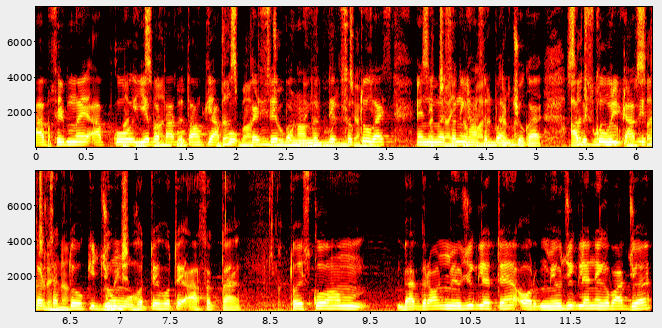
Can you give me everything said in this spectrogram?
आप सिर्फ़ मैं आपको ये बता देता हूँ कि आपको कैसे बनाना देख सकते हो गाइस एनिमेशन यहाँ से बन चुका है। आप इसको उल्टा भी कर सकते हो कि जूम होते होते आ सकता है। तो इसको हम बैकग्राउंड म्यूज़िक लेते हैं और म्यूज़िक लेने के बाद जो है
